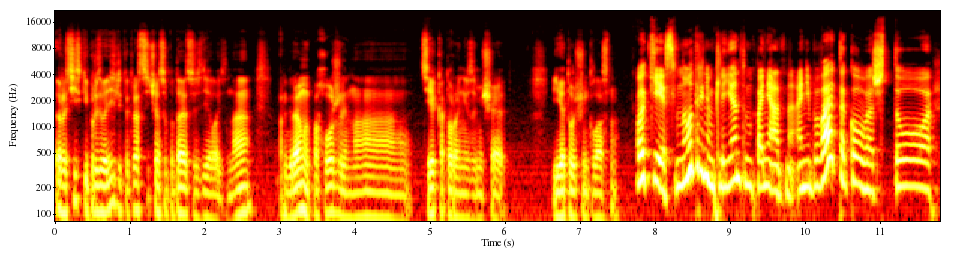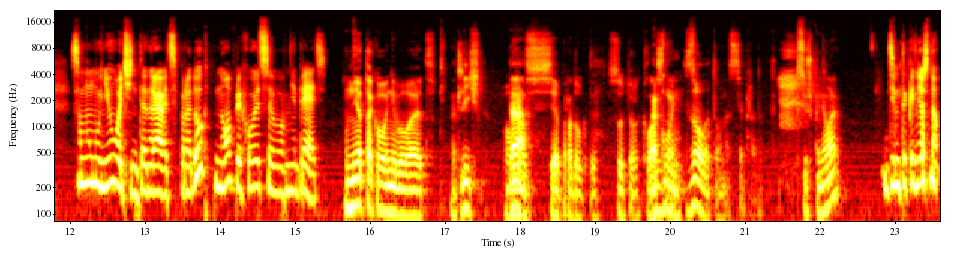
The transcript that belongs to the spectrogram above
Российские производители как раз сейчас и пытаются сделать, да, программы, похожие на те, которые они замещают. И это очень классно. Окей, с внутренним клиентом понятно. А не бывает такого, что самому не очень-то нравится продукт, но приходится его внедрять? Нет, такого не бывает. Отлично. У Да. нас все продукты супер классные. Огонь, золото у нас все продукты. Ксюша, поняла? Дим, ты, конечно,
